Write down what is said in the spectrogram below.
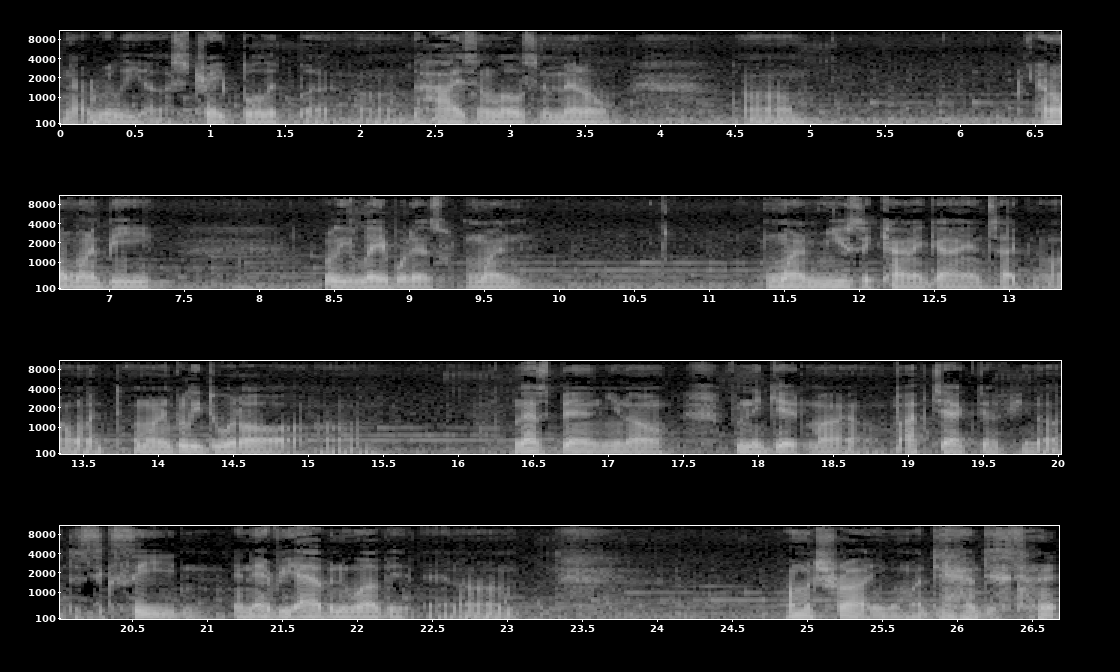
not really a straight bullet, but um, the highs and lows in the middle. Um, I don't want to be really labeled as one one music kind of guy in techno. I want I want to really do it all. And that's been, you know, from the get my uh, objective, you know, to succeed in, in, every avenue of it. And um, I'm gonna try, you know, my damn just to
